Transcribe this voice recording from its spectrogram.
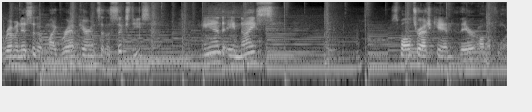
reminiscent of my grandparents in the 60s, and a nice small trash can there on the floor.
